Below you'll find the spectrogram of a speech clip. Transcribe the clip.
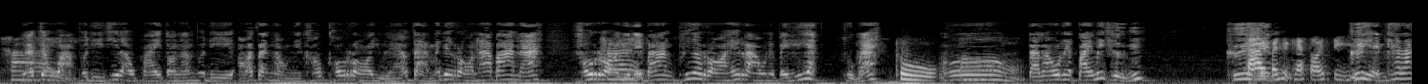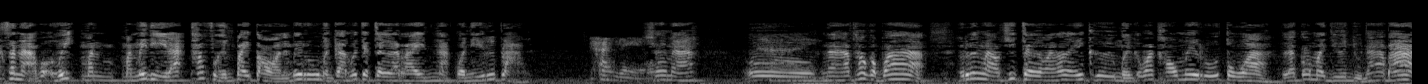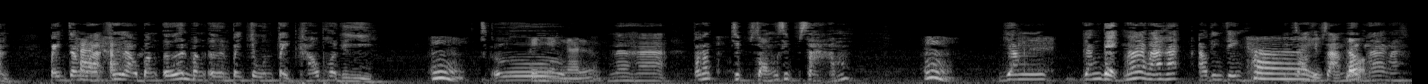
ใช่ แล้วจังหวะพอดีที่เราไปตอนนั้นพอดีอ๋อแต่หน่องเนี่ยเขาเขารออยู่แล้ว แต่ไม่ได้รอหน้าบ้านนะเขารออยู่ในบ้านเพื่อรอให้เราเนี่ยไปเรียกถูกไหมถูกโอ้ต้องแต่เราเนี่ยไปไม่ถึง คือใช่เห็น ไปถึงแค่ซอยสี่คือเห็นแค่ลักษณะว่าเฮ้ยมันมันไม่ดีแล้วถ้าฝืนไปต่อเนี่ยไม่รู้เหมือนกันว่าจะเจออะไรหนักกว่านี้หรือเปล่า ใช่แล้ว ใช่ไหมเออใช่นะฮะเท่ากับว่าเรื่องราวที่เจอมาแล้วนี่คือ เหมือนกับว่าเขาไม่รู้ตัว แล้วก็มายืนอยู่หน้าบ้าน เป็นจังหวะที่เราบังเอิญบังเอิญไปจูนติดเขาพอดี อืมเออเป็นอย่างนั้นนะฮะตอนนั้นสิบสองสิบสามอืมยังยังเด็กมากนะฮะ เอาจริงใช่สิบสองสิบสามแล้วเด็กมากนะ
